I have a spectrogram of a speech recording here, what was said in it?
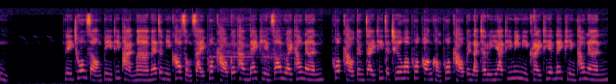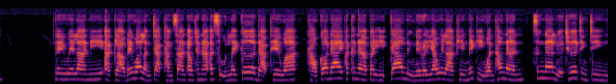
ในช่วงสองปีที่ผ่านมาแม้จะมีข้อสงสัย พวกเขาก็ทำได้เพียงซ่อนไว้เท่านั้น พวกเขาเต็มใจที่จะเชื่อว่าพวกพ้องของพวกเขาเป็นอัจฉริยะที่ไม่มีใครเทียบได้เพียงเท่านั้น ในเวลานี้อาจกล่าวได้ว่าหลังจากถังซานเอาชนะอสูรไลเกอร์ดาบเทวะ เขาก็ได้พัฒนาไปอีกก้าวหนึ่งในระยะเวลาเพียงไม่กี่วันเท่านั้น ซึ่งน่าเหลือเชื่อจริง ๆ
